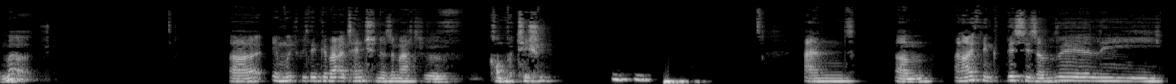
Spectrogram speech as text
emerged, uh, in which we think about attention as a matter of competition. Mm-hmm. And um, and I think this is a really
